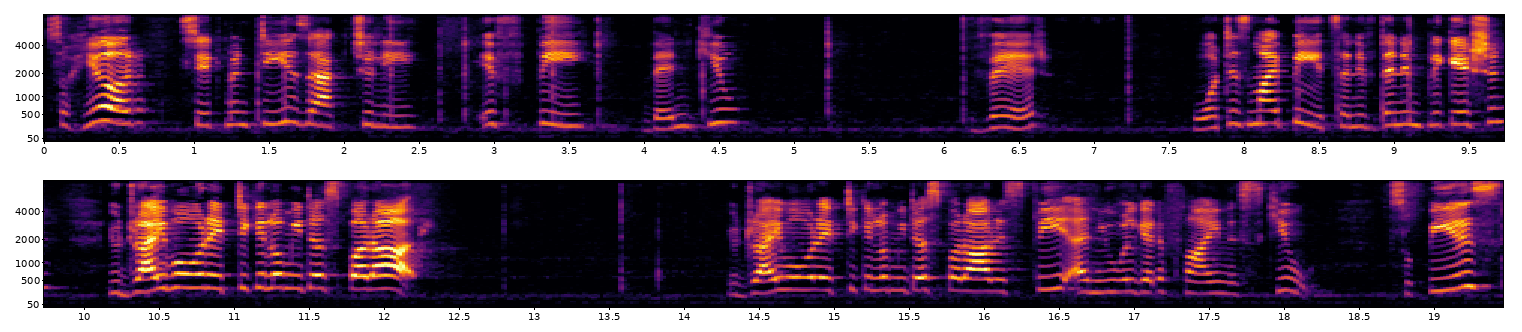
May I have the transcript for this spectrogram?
So, here statement T is actually if P then Q where what is my P? It's an if then implication. You drive over 80 kilometers per hour. You drive over 80 kilometers per hour is P and you will get a fine is Q. So, P is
